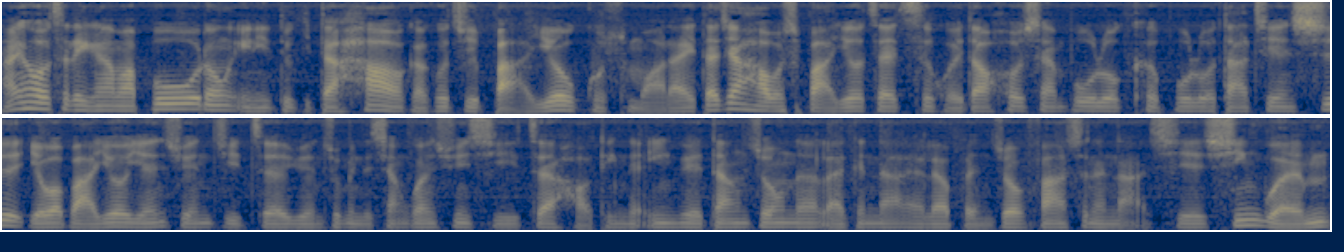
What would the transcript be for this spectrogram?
嗨，我是里卡马布隆，印尼多吉达好，高国际巴佑古苏马来，大家好，我是巴佑，再次回到后山部落克部落大件事，由我巴佑严选几则原住民的相关讯息，在好听的音乐当中呢，来跟大家聊聊本周发生了哪些新闻。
